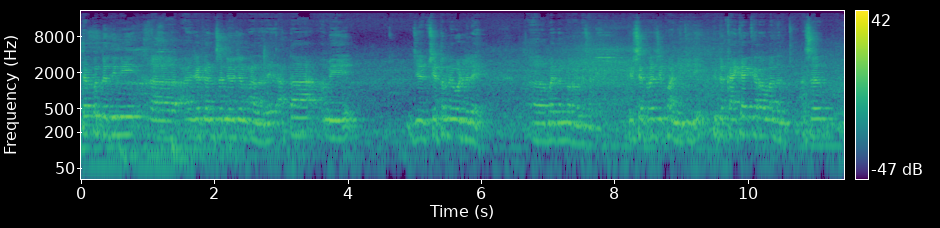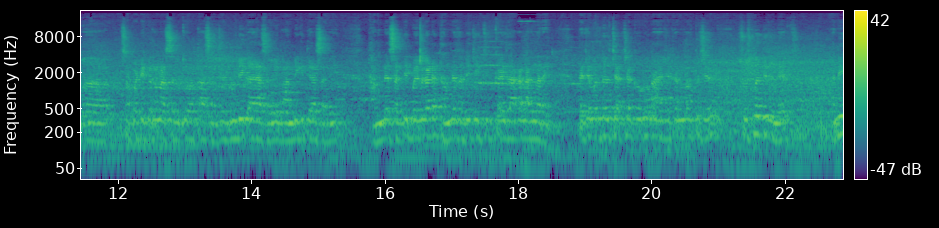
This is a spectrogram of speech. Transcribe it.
त्या पद्धतीने आयोजकांचं नियोजन राहणार आहे. आता आम्ही जे क्षेत्र निवडलेले आहे मैदान बनवण्यासाठी ते क्षेत्राची पाणी केली. तिथं काय काय करावं लागेल असं सपाटीकरण असेल किंवा तासाची रुंदी काय असावी लांबी किती असावी थांबण्यासाठी बैलगाड्या थांबण्यासाठी जी काही जागा लागणार आहे त्याच्याबद्दल चर्चा करून आयोजकांना तसे सूचना दिलेल्या आहेत. आणि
